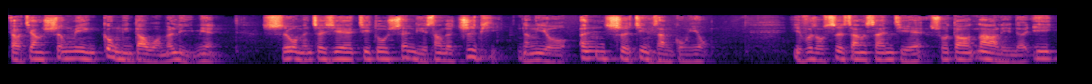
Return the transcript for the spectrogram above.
要将生命供应到我们里面，使我们这些基督身体上的肢体能有恩赐尽善功用。以弗所四章三节说到那里的一，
